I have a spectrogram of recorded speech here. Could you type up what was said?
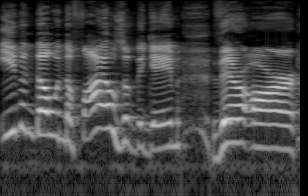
even though in the files of the game there are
